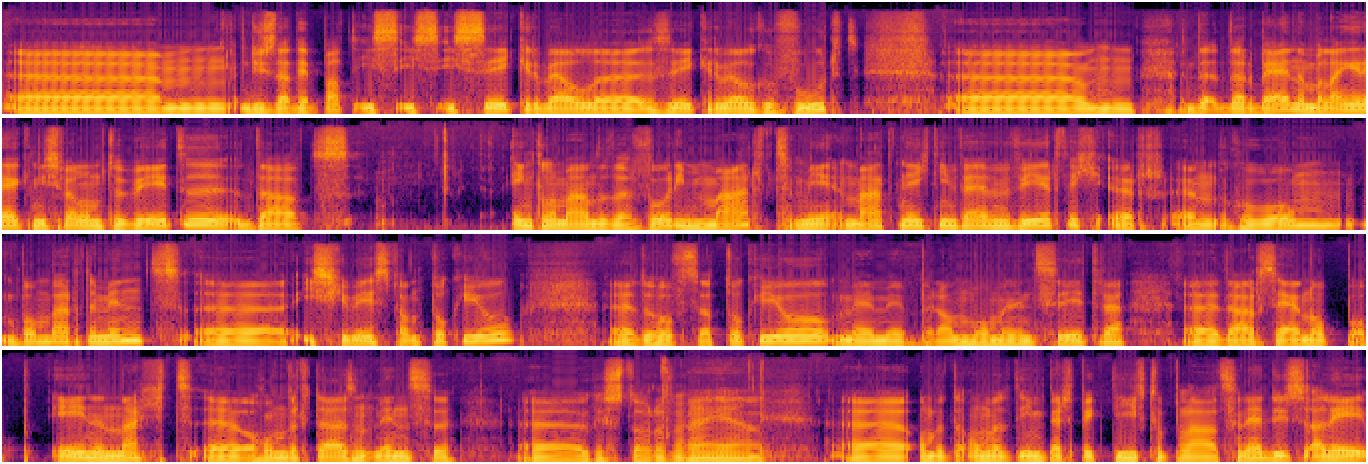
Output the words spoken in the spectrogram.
Ehm, dus dat debat is, is, is zeker, wel, eh, zeker wel gevoerd. Da- daarbij, en belangrijk is wel om te weten dat enkele maanden daarvoor, in maart, maart 1945, er een gewoon bombardement eh, is geweest van Tokio, eh, de hoofdstad Tokio, met, met brandbommen, et cetera. Eh, daar zijn op, op één nacht eh 100.000 mensen gestorven. Ah ja. Om, het, om het in perspectief te plaatsen. Hè. Dus, allee,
